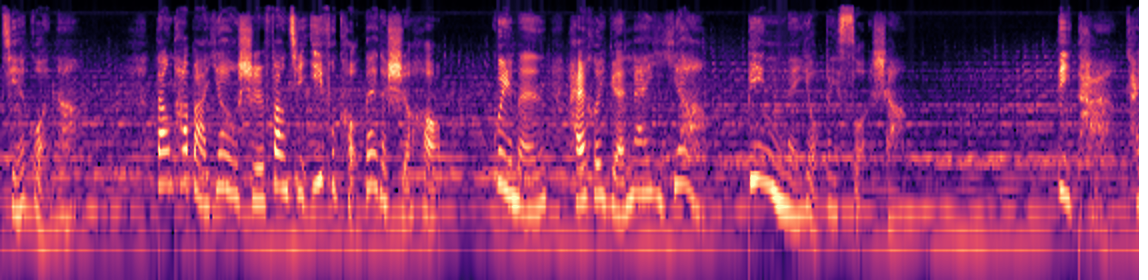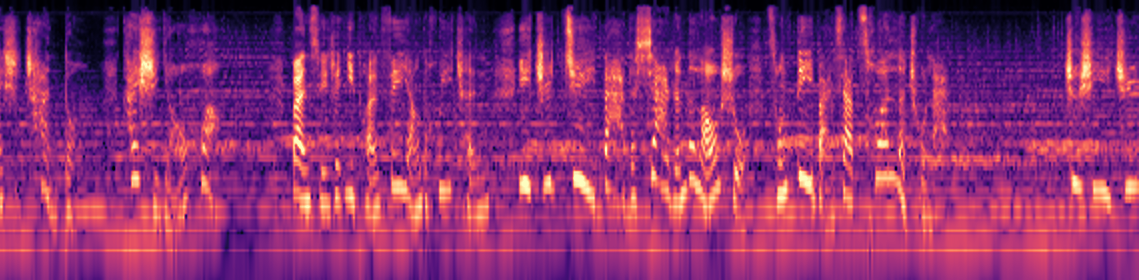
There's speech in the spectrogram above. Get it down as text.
结果呢？当他把钥匙放进衣服口袋的时候，柜门还和原来一样，并没有被锁上。地毯开始颤动，开始摇晃，伴随着一团飞扬的灰尘，一只巨大的、吓人的老鼠从地板下窜了出来。这是一只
